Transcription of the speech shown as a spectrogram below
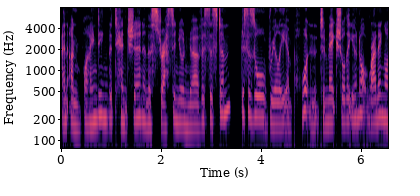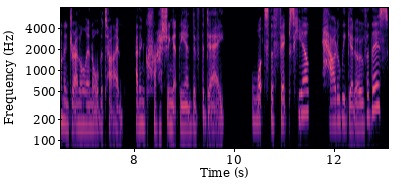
and unwinding the tension and the stress in your nervous system. This is all really important to make sure that you're not running on adrenaline all the time and then crashing at the end of the day. What's the fix here? How do we get over this?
